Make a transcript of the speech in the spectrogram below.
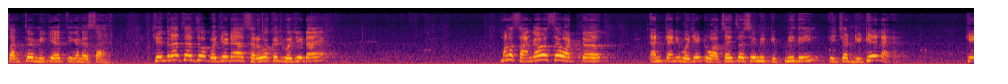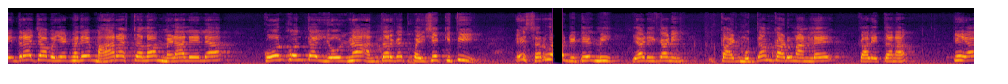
सांगतोय मी की या ठिकाणी असं आहे. केंद्राचा जो बजेट आहे हा सर्वकष बजेट आहे. मला सांगावंसं वाटतं आणि त्यांनी बजेट वाचायचं असे मी टिप्पणी देईन याच्यात डिटेल आहे. केंद्राच्या बजेटमध्ये महाराष्ट्राला मिळालेल्या कोणकोणत्या योजना अंतर्गत पैसे किती हे सर्व डिटेल मी या ठिकाणी काढ मुद्दाम काढून आणलंय काल येताना की या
